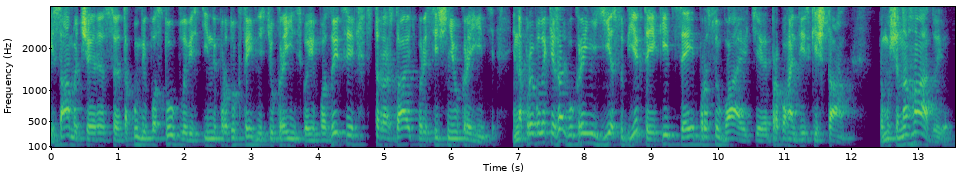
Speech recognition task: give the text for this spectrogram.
і саме через таку непоступливість і непродуктивність української позиції страждають пересічні українці. І на превеликий жаль, в Україні є суб'єкти, які цей просувають пропагандистський штам. Тому що нагадую,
